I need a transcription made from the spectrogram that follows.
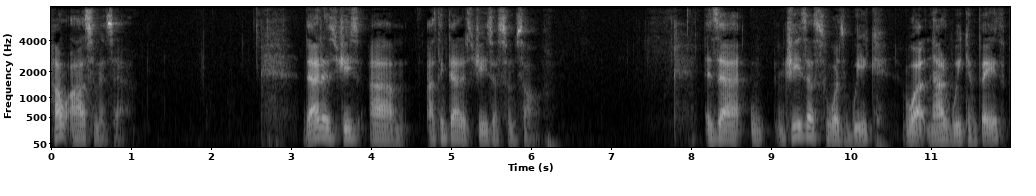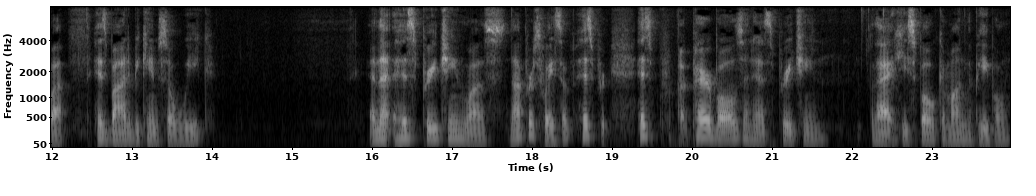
How awesome is that? That is Jesus. Um, I think that is Jesus Himself. Is that Jesus was weak well, not weak in faith, but his body became so weak. And that his preaching was not persuasive. His his parables and his preaching that he spoke among the people,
